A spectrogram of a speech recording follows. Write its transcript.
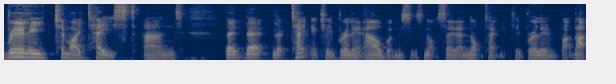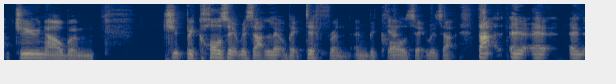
really to my taste, and they're, they're look technically brilliant albums. It's not to say they're not technically brilliant, but that June album, because it was that little bit different, and because it was that that uh, uh, and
